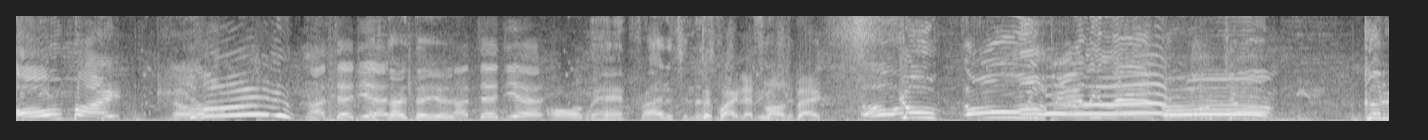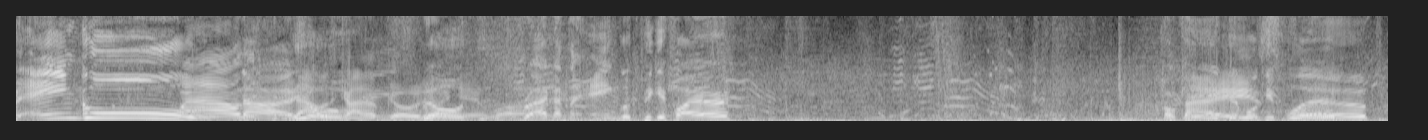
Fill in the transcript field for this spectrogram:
Oh my No. god. Not dead yet. That's not dead yet. Not dead yet. Oh man, Fried is in the The quack that smiles back. Oh. Go. Oh, he barely lived. Oh. No jump. Good angle. Wow, Nah, that- that yo, was kind of goated, Yo, I can't lie. Frag got the angle. PK fire. Okay, Nice good monkey flip. flip.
